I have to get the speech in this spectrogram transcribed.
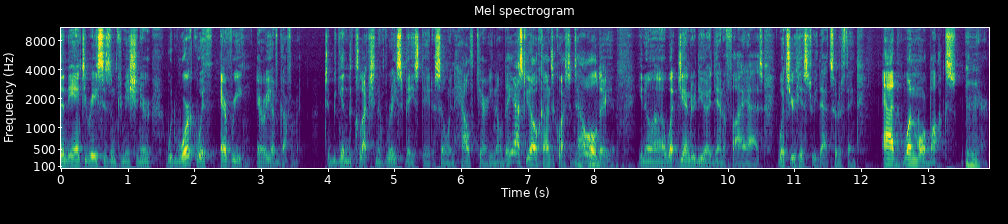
then the anti-racism commissioner would work with every area of government to begin the collection of race-based data. So in healthcare, you know, they ask you all kinds of questions. How old are you? You know, uh, what gender do you identify as? What's your history? That sort of thing. Add one more box in there.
